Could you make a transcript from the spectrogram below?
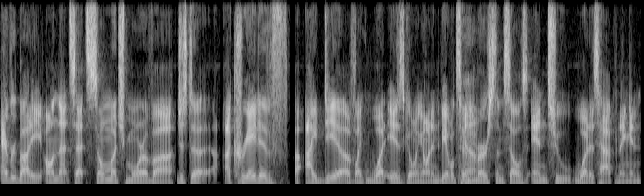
everybody on that set so much more of a just a, a creative uh, idea of like what is going on and to be able to Yeah. immerse themselves into what is happening. And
